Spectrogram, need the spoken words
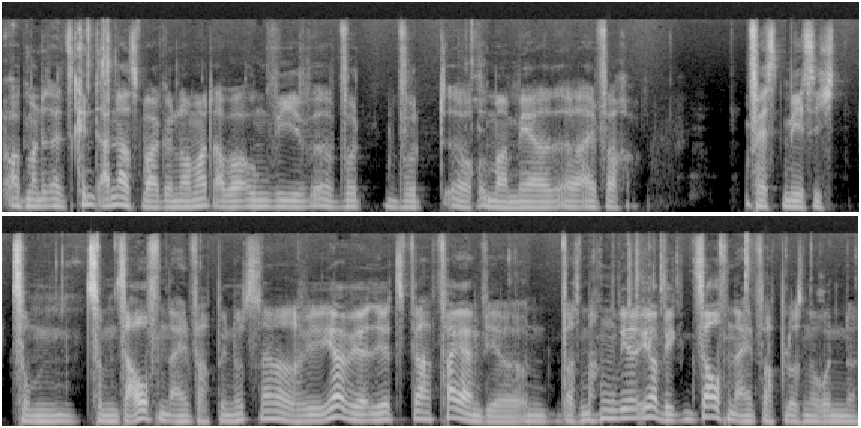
ob man das als Kind anders wahrgenommen hat, aber irgendwie äh, wird, wird auch immer mehr äh, einfach festmäßig zum, zum Saufen einfach benutzt. Einfach wie, ja, wir, jetzt feiern wir. Und was machen wir? Ja, wir saufen einfach bloß eine Runde.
